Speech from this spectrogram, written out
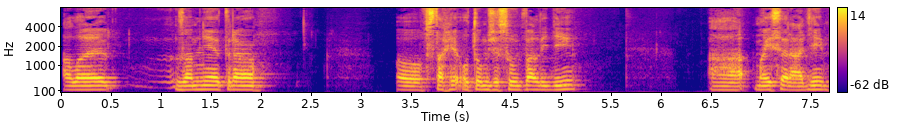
Ale za mě teda vztah je o tom, že jsou dva lidi, a mají se rádi.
